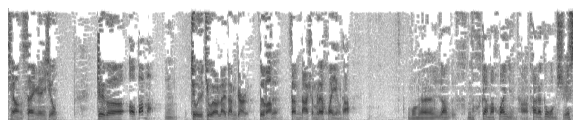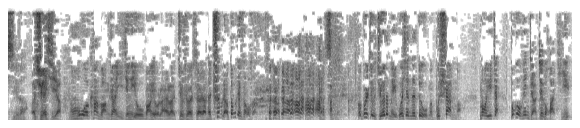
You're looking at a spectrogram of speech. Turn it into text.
锵三人行，这个奥巴马，嗯，就就要来咱们这儿了，对吗？对，咱们拿什么来欢迎他？我们让干嘛欢迎他？他来跟我们学习的。呃，学习啊！我看网上已经有网友来了，就说是让他吃不了兜着走。干什么？呃，不是，就觉得美国现在对我们不善嘛，贸易战。不过我跟你讲这个话题，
